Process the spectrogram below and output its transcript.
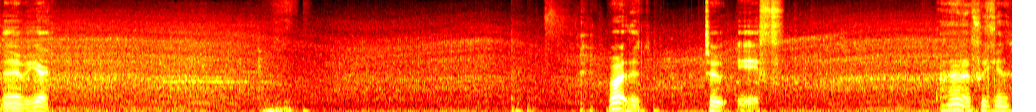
There we go. Right then. So if I don't know if we can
